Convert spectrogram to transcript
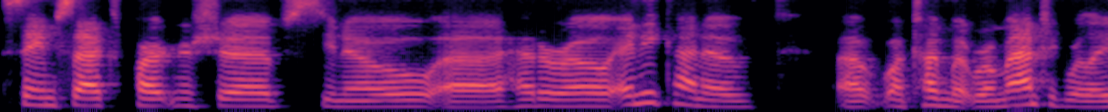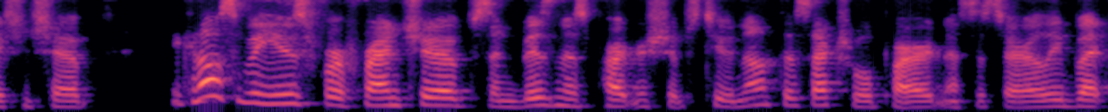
same-sex partnerships, you know, uh, hetero, any kind of, uh, I'm talking about romantic relationship. It can also be used for friendships and business partnerships too, not the sexual part necessarily, but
